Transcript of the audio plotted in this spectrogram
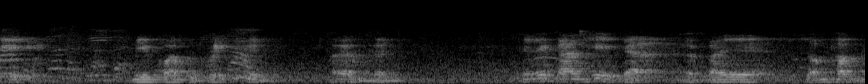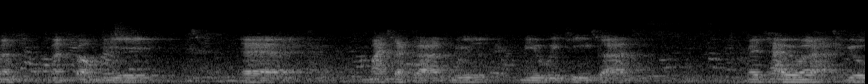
ที่มีความอุกฤษขึ้น เพิ่มขึ้นทีนี้การที่จะไปสมทบนั้นมันต้องมีมาตรการมีมีวิธีการ ไม่ใช่ว่าอยู่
